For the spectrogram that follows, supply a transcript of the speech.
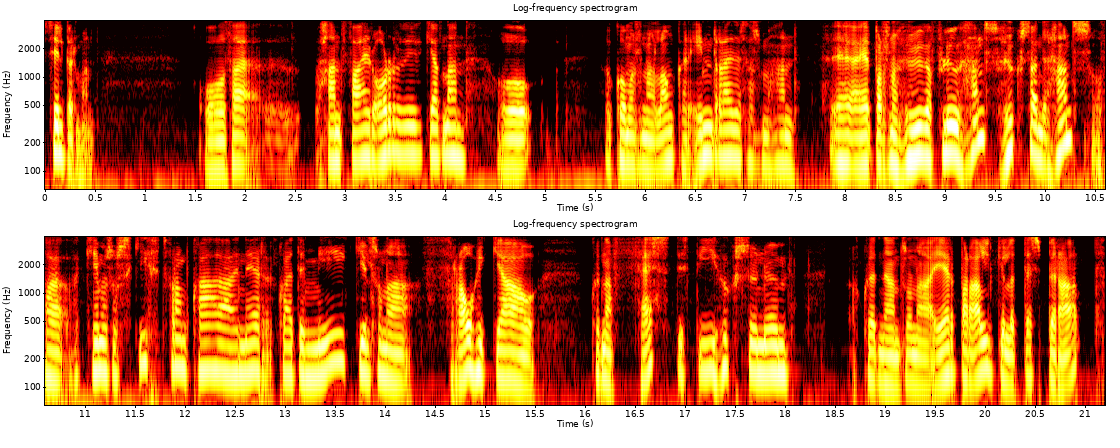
Silbermann. Og það, hann fær orðið gerðnan og það koma svona langar innræður þar sem hann er bara svona hugaflug hans, hugsanir hans og það, það kemur svo skýrt fram hvað það er, hvað þetta er mikil svona þráhyggja og hvernig hann festist í hugsunum hvernig hann svona er bara algjörlega desperat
